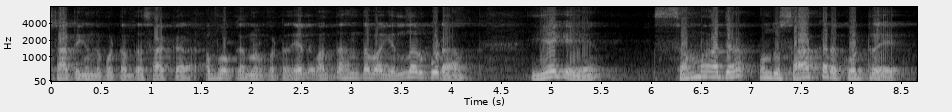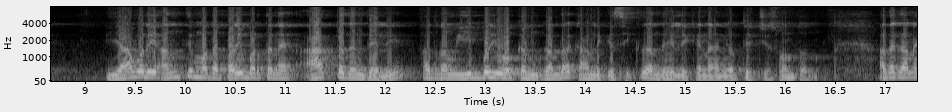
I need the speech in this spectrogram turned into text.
ಸ್ಟಾರ್ಟಿಂಗಿಂದ ಕೊಟ್ಟಂಥ ಸಹಕಾರ ಅಬ್ಬು ಕರ್ನೂರು ಕೊಟ್ಟ ಏನು ಹಂತ ಹಂತವಾಗಿ ಎಲ್ಲರೂ ಕೂಡ ಹೇಗೆ ಸಮಾಜ ಒಂದು ಸಹಕಾರ ಕೊಟ್ಟರೆ ಯಾವ ರೀ ಅಂತಿಮದ ಪರಿವರ್ತನೆ ಆಗ್ತದೆ ಅಂತೇಳಿ ಅದು ನಮಗೆ ಇಬ್ಬರು ಯುವಕರ ಮುಖಾಂತರ ಕಾಣಲಿಕ್ಕೆ ಸಿಗ್ತದೆ ಅಂತ ಹೇಳಲಿಕ್ಕೆ ನಾನು ಇವತ್ತು ಇಚ್ಛಿಸುವಂಥದ್ದು ಆದ ಕಾರಣ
